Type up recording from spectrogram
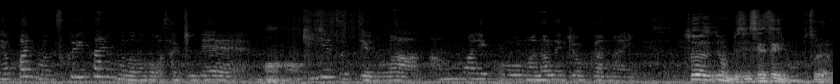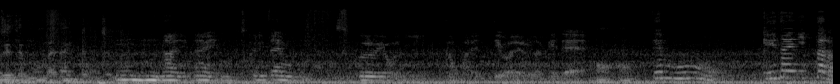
やっぱりまあ作りたいものの方が先で技術っていうのはあんまりこう学んだ記憶がないですそれはでも別に先生にもそれは全然問題ないと思っちゃううんうんないないもう作りたいものを作るように頑張れって言われるだけで。あでも芸大に行ったら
